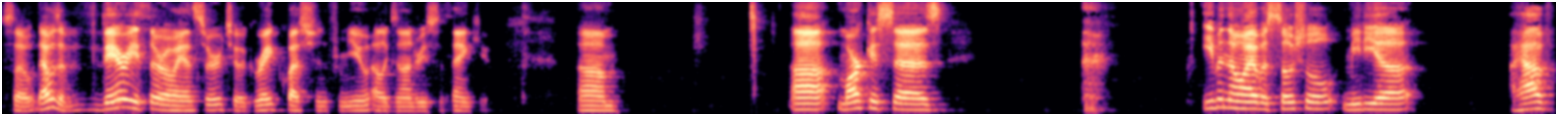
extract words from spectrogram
So that was a very thorough answer to a great question from you, Alexandria. So thank you. Um, uh, Marcus says, even though I have a social media, I have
